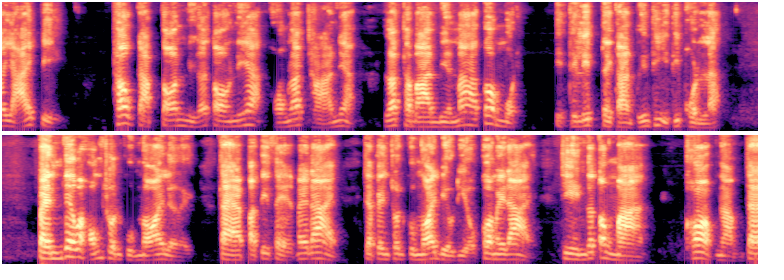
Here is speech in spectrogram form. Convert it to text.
สยายปีก เท่ากับตอนเหนือตอนเนี้ยของรัฐฉานเนี่ย รัฐบาลเมียนมาก็หมดอิทธิฤทธิ์ในการพื้นที่อิทธิพลแล้วเป็นเรียกว่าของชนกลุ่มน้อยเลย แต่ปฏิเสธไม่ได้ จะเป็นชนกลุ่มน้อยเดี่ยวๆก็ไม่ได้ จีนก็ต้องมาครอบงำแต่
